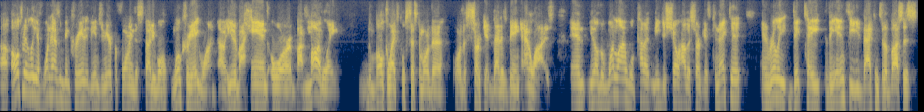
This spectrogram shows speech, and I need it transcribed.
uh, ultimately, if one hasn't been created, the engineer performing the study will will create one uh, either by hand or by modeling the bulk electrical system or the or the circuit that is being analyzed. And, you know, the one line will kind of need to show how the circuit is connected and really dictate the in feed back into the buses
